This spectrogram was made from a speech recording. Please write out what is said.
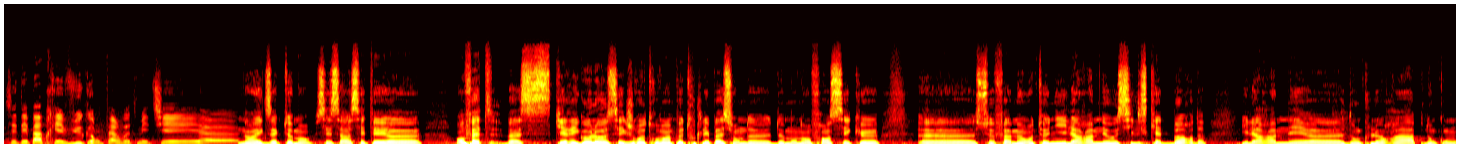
C'était pas prévu qu'en faire votre métier. euh, Non, exactement, c'est ça. C'était euh, en fait, bah, ce qui est rigolo, c'est que je retrouve un peu toutes les passions de, de mon enfance. C'est que euh, ce fameux Anthony, il a ramené aussi le skateboard, il a ramené euh, donc le rap. Donc on,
